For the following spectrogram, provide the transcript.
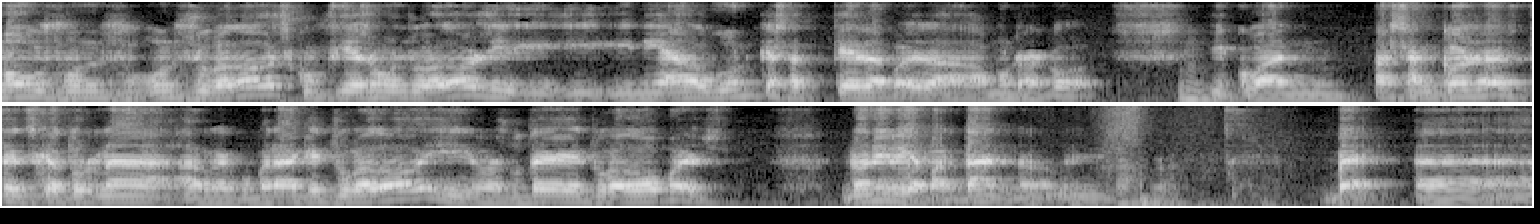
mous uns, uns jugadors, confies en uns jugadors i, i, i n'hi ha algun que se't queda pues, amb un racó. Mm. I quan passen coses tens que tornar a recuperar aquest jugador i resulta que aquest jugador pues, no n'hi havia per tant, no? Vull dir, Bé, eh,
